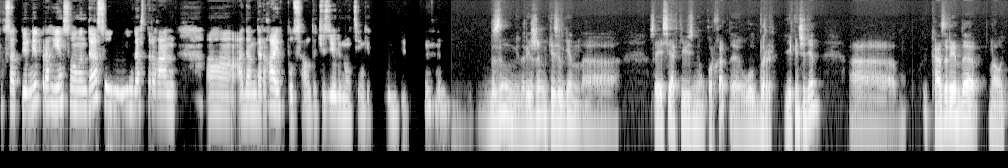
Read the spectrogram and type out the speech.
рұқсат бермеді бірақ ең соңында сол ұйымдастырған ыыы адамдарға айыппұл салды жүз елу мың теңге біздің режим кез келген ыыы саяси активизмнен қорқады. Ол бір. Екіншіден ыыы қазір енді мынау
